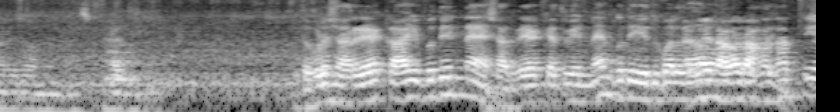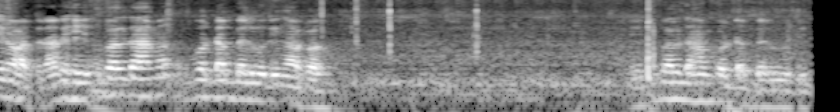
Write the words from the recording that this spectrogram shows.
හරි ස්වාමීන් වහන්සේ. එතකොට ශරීරයක් ආයි ඉපදෙන්නේ නැහැ. ශරීරයක් ඇති වෙන්නේ නැහැ. මොකද හේතුඵල හැබැයි තව ධර්ම- රහසක් තියෙනවා අතන. හේතුඵල දහම පොඩ්ඩක් බැලුවොතින් ආපහු. හේතුඵල දහම පොඩ්ඩක් බැලුවොතින්.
